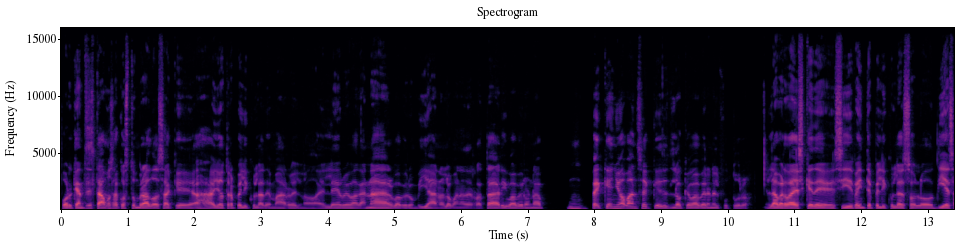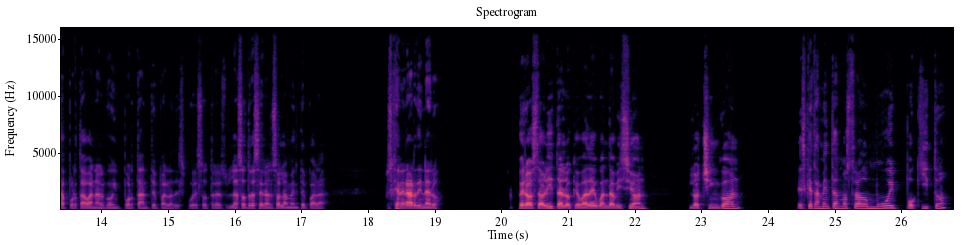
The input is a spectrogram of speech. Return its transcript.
Porque antes estábamos acostumbrados a que ah, hay otra película de Marvel, ¿no? El héroe va a ganar, va a haber un villano, lo van a derrotar y va a haber una, un pequeño avance que es lo que va a haber en el futuro. La verdad es que de sí, 20 películas, solo 10 aportaban algo importante para después. Otras, las otras eran solamente para pues, generar dinero. Pero hasta ahorita lo que va de WandaVision, lo chingón es que también te han mostrado muy poquito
